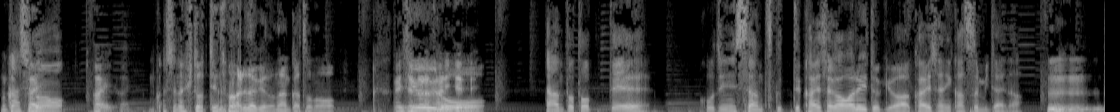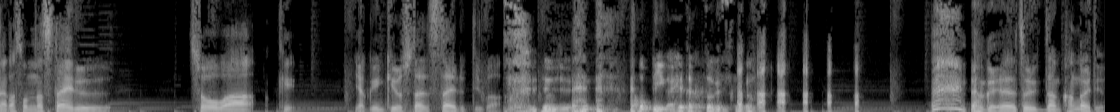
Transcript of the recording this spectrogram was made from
昔の、はいはい。昔の人っていうのはあれだけど、なんかその、給。料をちゃんと取って、個人資産作って会社が悪い時は会社に貸すみたいな。うんうんなんかそんなスタイル、昭和、け役員起用したスタイルっていうか、うん。コピーが下手くそですけど。なんか、いや、それ、なんか考えてよ。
